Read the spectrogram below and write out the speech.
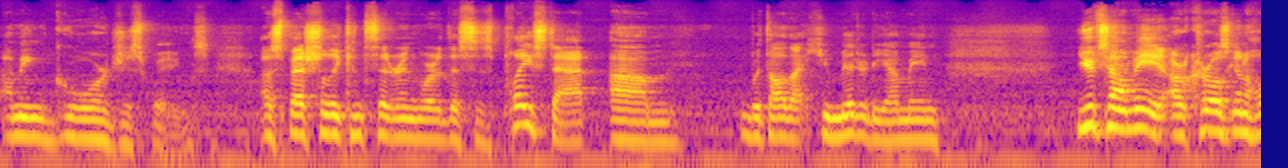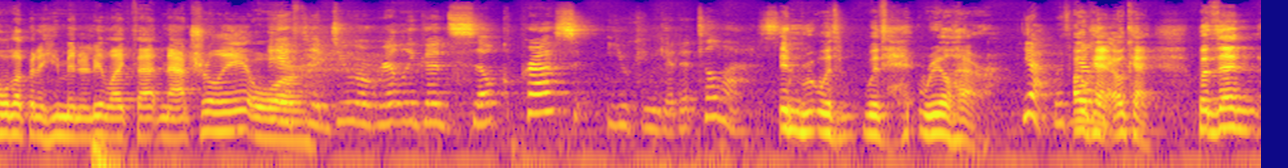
I mean, gorgeous wigs, especially considering where this is placed at. Um, with all that humidity, I mean. You tell me, are curls going to hold up in a humidity like that naturally, or If you do a really good silk press, you can get it to last. in with with real hair? Yeah, with real Okay, hair. okay. But then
